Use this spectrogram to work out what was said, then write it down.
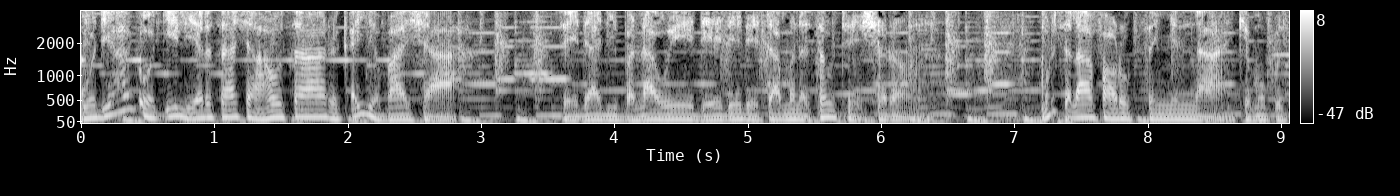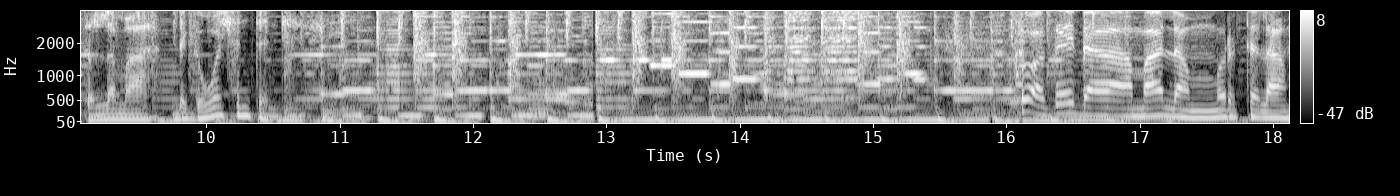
Godiya ga wakiliyar sashen hausa rikayya basha. Sai daɗi balawe da ya daidaita mana sautin shirin. Murtala Faruk Sanyin na ke muku sallama daga Washington DC. So a gaida Malam Murtala.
